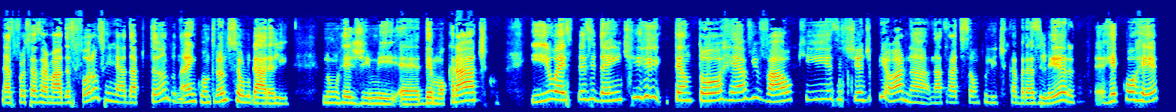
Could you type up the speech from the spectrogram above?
né, as Forças Armadas foram se readaptando, né, encontrando seu lugar ali num regime é, democrático, e o ex-presidente tentou reavivar o que existia de pior na, na tradição política brasileira, é, recorrer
